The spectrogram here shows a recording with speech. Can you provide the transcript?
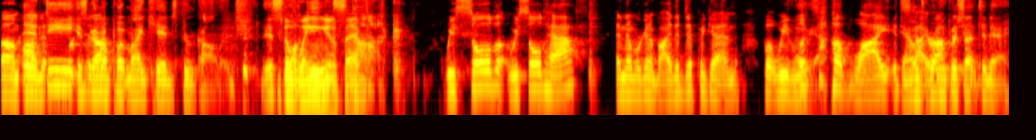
Um, and Opti is gonna up. put my kids through college. This The fucking winging effect. stock. we sold we sold half and then we're gonna buy the dip again. But we looked yeah. up why it's Down twenty skyrocketed. percent today.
